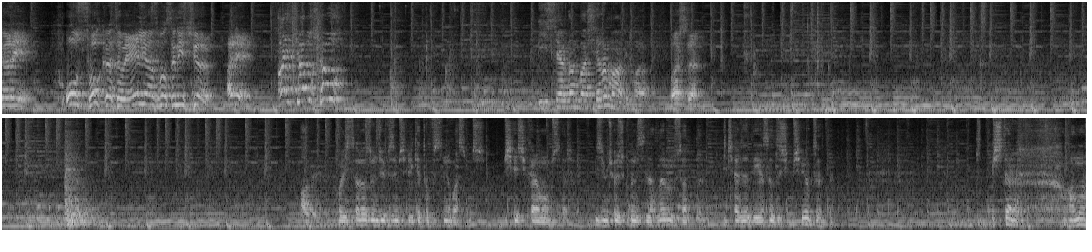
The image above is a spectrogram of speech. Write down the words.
Arayın. O Sokrat'ı ve el yazmasını istiyorum. Hadi. Ay çabuk çabuk. Bilgisayardan başlayalım mı amirim aramaya? Başla. Abi polisler az önce bizim şirket ofisine basmış. Bir şey çıkaramamışlar. Bizim çocukların silahları ruhsatlı. İçeride de yasa dışı bir şey yok zaten. Gitmişler ama...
